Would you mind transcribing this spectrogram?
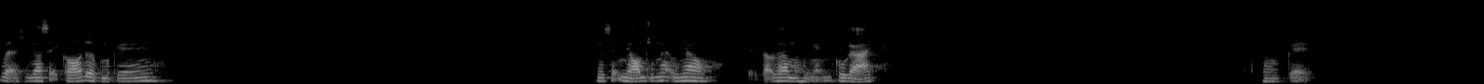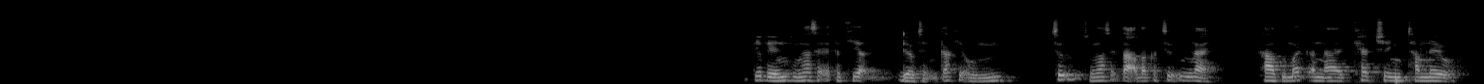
Vậy chúng ta sẽ có được một cái, chúng ta sẽ nhóm chúng lại với nhau để tạo ra một hình ảnh cô gái. Ok. Tiếp đến chúng ta sẽ thực hiện điều chỉnh các hiệu ứng chữ. Chúng ta sẽ tạo ra các chữ như này how to make an eye catching thumbnail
